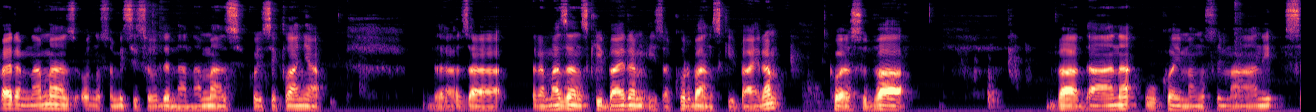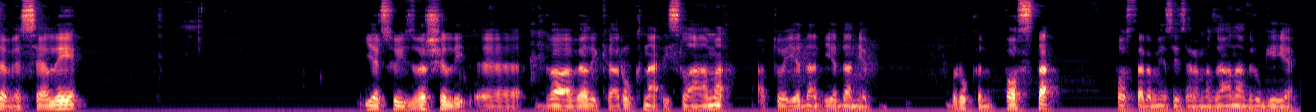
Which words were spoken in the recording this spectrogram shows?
Bajram namaz, odnosno misli se ovdje na namaz koji se klanja da, za Ramazanski Bajram i za Kurbanski Bajram, koja su dva, dva dana u kojima muslimani se veseli, jer su izvršili e, dva velika rukna Islama, a to je jedan, jedan je rukn posta, posta mjeseca Ramazana, a drugi je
